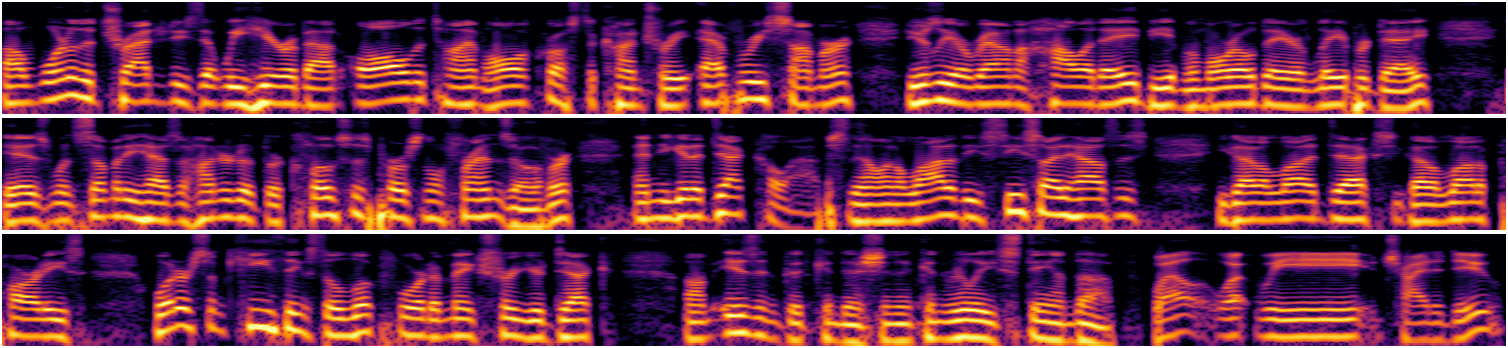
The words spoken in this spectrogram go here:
Uh, one of the tragedies that we hear about all the time, all across the country, every summer, usually around a holiday, be it Memorial Day or Labor Day, is when somebody has a hundred of their closest personal friends over, and you get a deck collapse. Now, in a lot of these seaside houses, you got a lot of decks, you got a lot of parties. What are some key things to look for to make sure your deck um, is in good condition and can really stand up? Well, what we try to do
